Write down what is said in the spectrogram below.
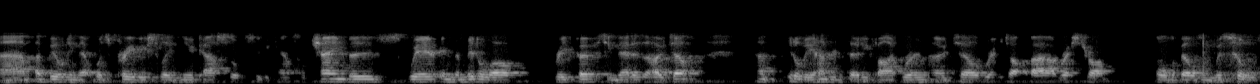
um, a building that was previously Newcastle City Council chambers. We're in the middle of repurposing that as a hotel. Um, it'll be a 135 room hotel, rooftop bar, restaurant, all the bells and whistles.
